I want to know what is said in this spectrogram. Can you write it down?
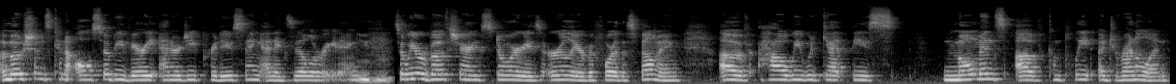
emotions can also be very energy producing and exhilarating. Mm-hmm. So we were both sharing stories earlier before this filming of how we would get these moments of complete adrenaline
